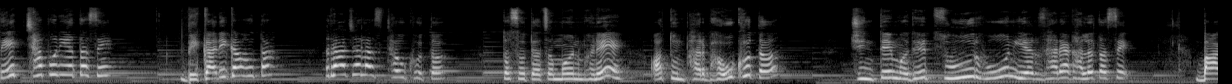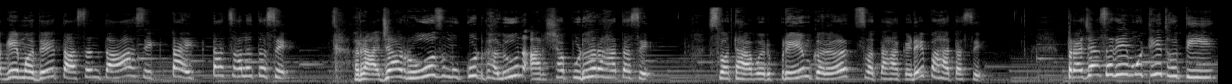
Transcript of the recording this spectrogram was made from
तेच छापून येत असे. भिकारी का होता? राजालाच ठाऊक होतं. तसं त्याचं मन म्हणे आतून फार भाऊक होतं. चिंतेमध्ये चूर होऊन येरझाऱ्या घालत असे. बागेमध्ये तासन तास एकटा एकटा चालत असे. राजा रोज मुकुट घालून आरशा पुढं राहत असे. स्वतःवर प्रेम करत स्वतःकडे पाहत असे. प्रजा सगळी मुठीत होती.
